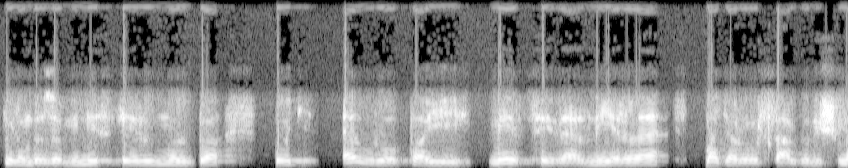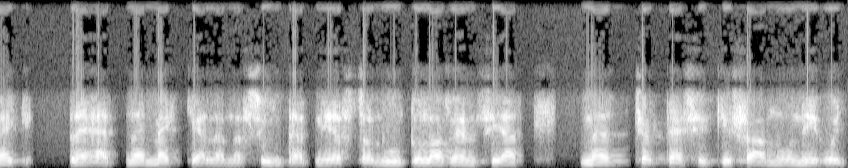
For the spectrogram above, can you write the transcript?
különböző minisztériumokba, hogy európai mércével mérve Magyarországon is meg lehetne, meg kellene szüntetni ezt a null toleranciát, mert csak tessék kiszámolni, hogy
